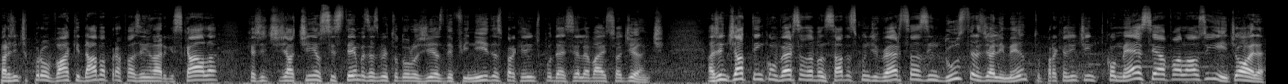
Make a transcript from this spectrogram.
para a gente provar que dava para fazer em larga escala, que a gente já tinha os sistemas e as metodologias definidas para que a gente pudesse levar isso adiante. A gente já tem conversas avançadas com diversas indústrias de alimento para que a gente comece a falar o seguinte: olha,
